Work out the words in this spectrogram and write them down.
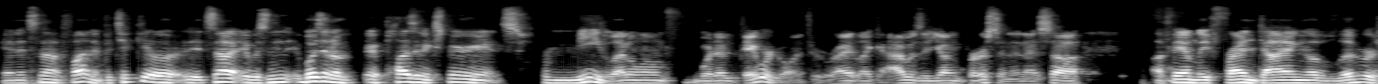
and it's not fun. In particular, it's not. It was. It wasn't a, a pleasant experience for me, let alone whatever they were going through. Right? Like I was a young person, and I saw a family friend dying of liver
